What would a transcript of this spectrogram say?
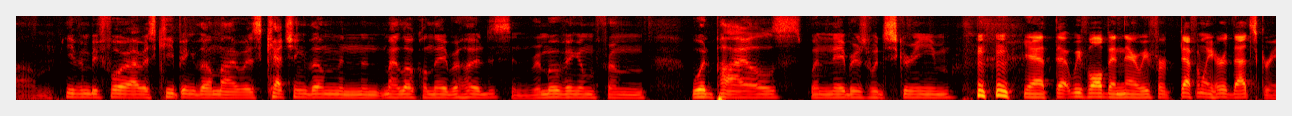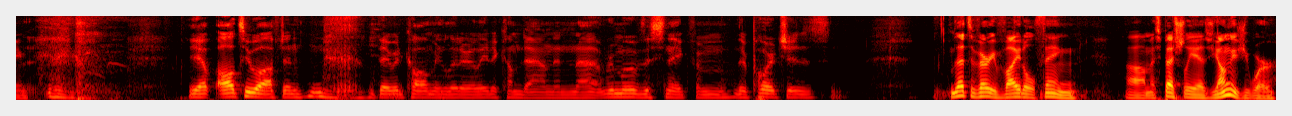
Um, even before I was keeping them, I was catching them in, my local neighborhoods and removing them from wood piles when neighbors would scream. yeah, that we've all been there. We've definitely heard that scream. Yep, all too often. they would call me literally to come down and uh, remove the snake from their porches. That's a very vital thing, um, especially as young as you were.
